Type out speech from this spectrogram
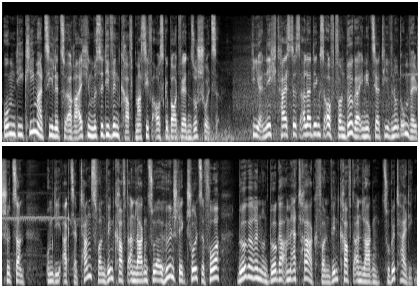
Um die Klimaziele zu erreichen, müsse die Windkraft massiv ausgebaut werden, so Schulze. Hier nicht, heißt es allerdings oft von Bürgerinitiativen und Umweltschützern. Um die Akzeptanz von Windkraftanlagen zu erhöhen, schlägt Schulze vor, Bürgerinnen und Bürger am Ertrag von Windkraftanlagen zu beteiligen.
